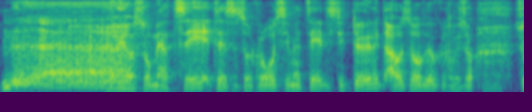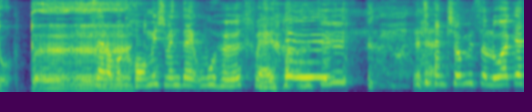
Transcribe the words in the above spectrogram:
Ja, ja, so Mercedes, so grosse Mercedes, die tönen auch so wirklich wie so, so, Es wäre aber komisch, wenn der U hoch wäre. Dann schon müssen schauen.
